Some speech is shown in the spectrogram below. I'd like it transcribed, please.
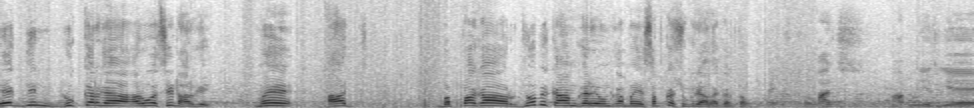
एक दिन रुक कर गया और वो सीट हार गई। मैं आज बप्पा का और जो भी काम करे उनका मैं सबका शुक्रिया अदा करता हूँ। आज आप ये ये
